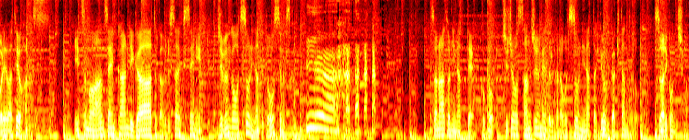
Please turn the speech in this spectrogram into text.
俺は手を離す。いつも安全管理がとかうるさいくせに自分が落ちそうになってどうするんすか。いやその後になってここ地上 30m から落ちそうになった恐怖が来たんだろう。座り込んでしまう。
